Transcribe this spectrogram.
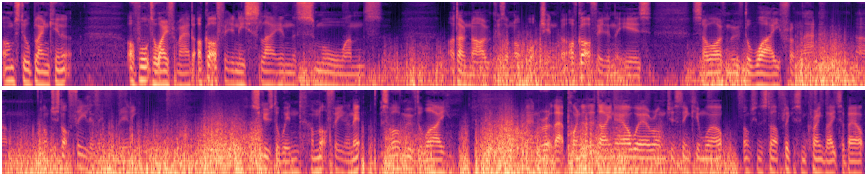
I'm still blanking. I've walked away from Ad. I've got a feeling he's slaying the small ones. I don't know because I'm not watching, but I've got a feeling that he is. So I've moved away from that. Um, I'm just not feeling it really. Excuse the wind. I'm not feeling it. So I've moved away, and we're at that point of the day now where I'm just thinking, well, I'm just going to start flicking some crankbaits about,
